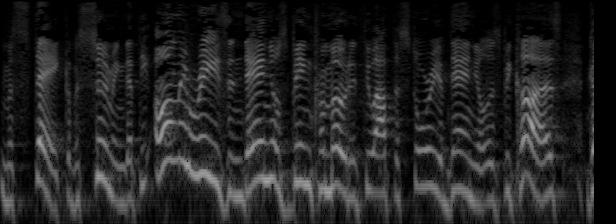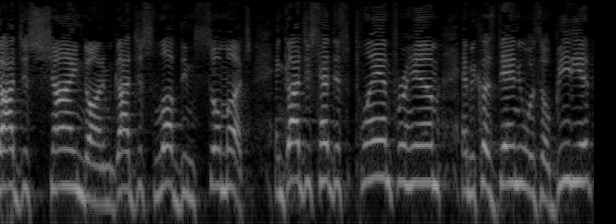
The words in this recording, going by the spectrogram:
mistake of assuming that the only reason Daniel's being promoted throughout the story of Daniel is because God just shined on him. God just loved him so much. And God just had this plan for him. And because Daniel was obedient,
